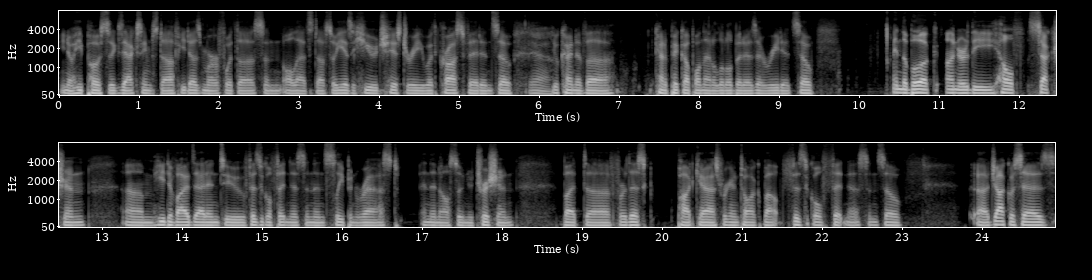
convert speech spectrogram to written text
you know he posts the exact same stuff. He does Murph with us and all that stuff. So he has a huge history with CrossFit, and so Yeah. you'll kind of uh kind of pick up on that a little bit as I read it. So in the book under the health section, um, he divides that into physical fitness and then sleep and rest, and then also nutrition. But uh, for this podcast, we're going to talk about physical fitness, and so uh, Jocko says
